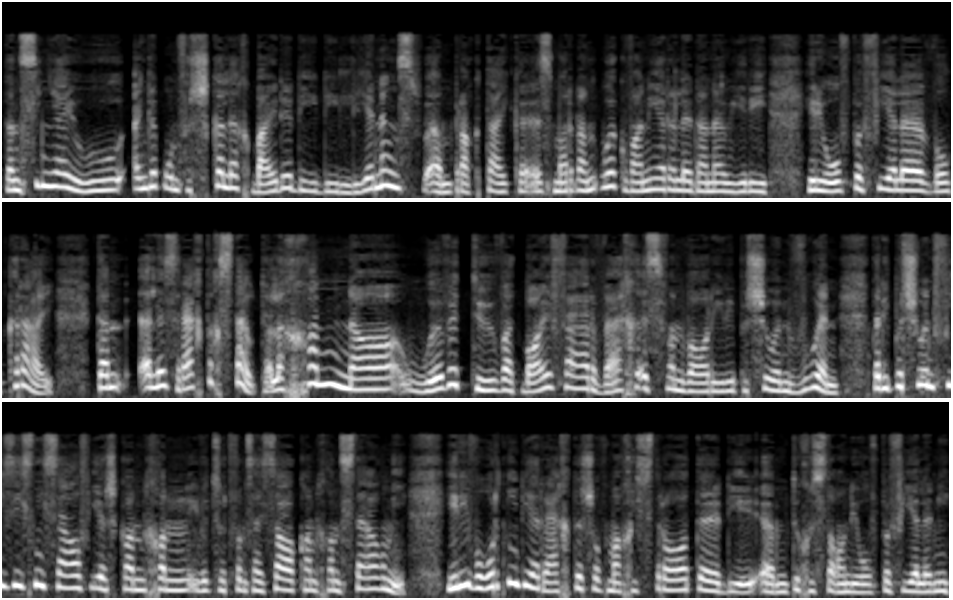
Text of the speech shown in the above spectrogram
dan sien jy hoe eintlik onverskillig beide die die leningspraktyke um, is, maar dan ook wanneer hulle dan nou hierdie hierdie hofbevele wil kry, dan hulle is regtig stout. Hulle gaan na howe toe wat baie ver weg is van waar hierdie persoon woon, dat die persoon fisies nie self eers kan gaan, jy weet, soort van sy saak kan gaan stel nie. Hierdie word nie deur regters of magistrate die ehm um, toegestaan die hofbevele nie.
